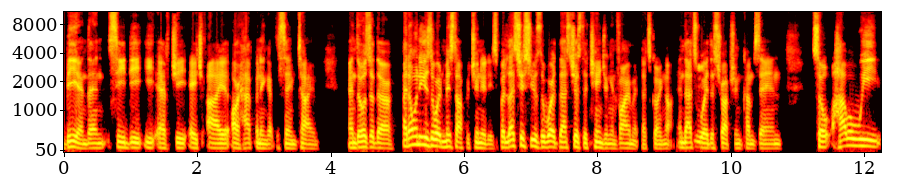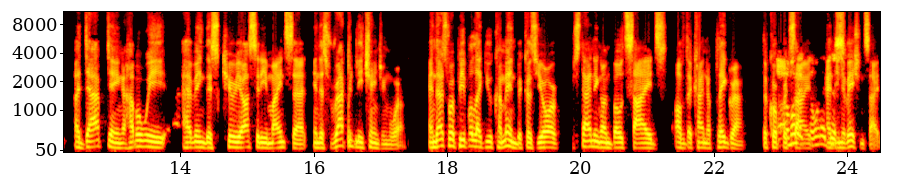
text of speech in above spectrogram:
B and then C, D, E, F, G, H, I are happening at the same time. And those are the, I don't want to use the word missed opportunities, but let's just use the word that's just a changing environment that's going on. And that's mm-hmm. where disruption comes in. So how are we adapting? How are we having this curiosity mindset in this rapidly changing world? And that's where people like you come in because you're standing on both sides of the kind of playground, the corporate wanna, side and just, innovation side.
